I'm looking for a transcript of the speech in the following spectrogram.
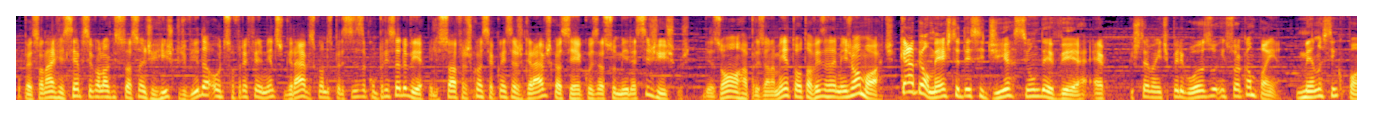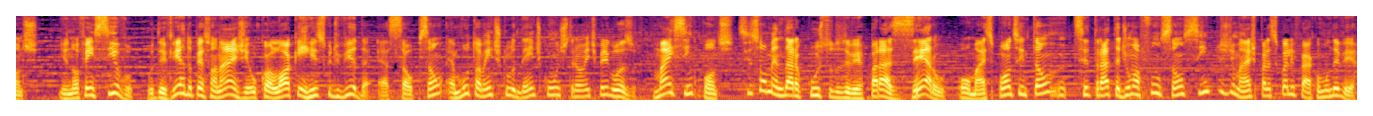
O personagem sempre se coloca em situações de risco de vida ou de sofrer ferimentos graves quando precisa cumprir seu dever. Ele sofre as consequências graves caso se recuse a assumir esses riscos. Desonra, aprisionamento ou talvez até mesmo a morte. Cabe ao mestre decidir se um dever é extremamente perigoso em sua campanha. Menos 5 pontos. Inofensivo. O dever do personagem o coloca em risco de vida. Essa opção é mutuamente excludente com o extremamente perigoso. Mais 5 pontos. Se isso aumentar o custo do dever para zero ou mais pontos, então se trata de uma função simples demais para se qualificar como um dever.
